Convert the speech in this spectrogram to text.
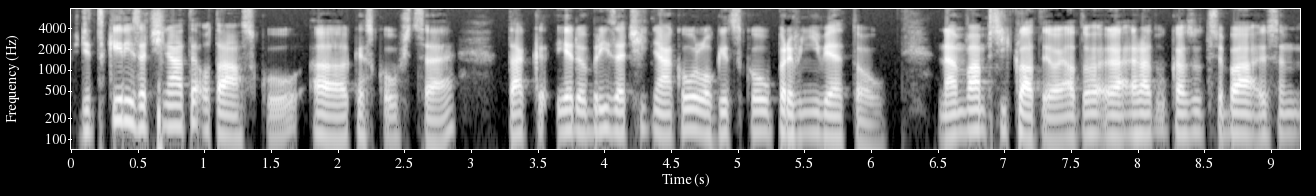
vždycky, když začínáte otázku uh, ke zkoušce, tak je dobrý začít nějakou logickou první větou. Dám vám příklad, jo, já to rád ukazu třeba, jsem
